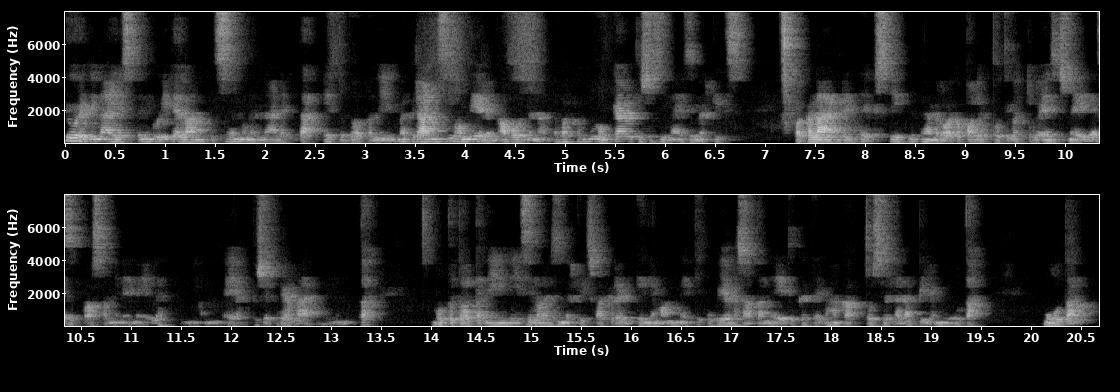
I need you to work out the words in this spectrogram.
juurikin näin. Ja sitten niin itsellä ainakin semmoinen näin, että, että tuota, niin mä pidän silloin mielen avoimena, että vaikka mulla on käytössä siinä esimerkiksi vaikka lääkärin teksti, nythän meillä on aika paljon potilaat tulee ensiksi meille ja sitten vasta menee meille niin meidän lääkäriin, mutta tuota, niin, niin silloin esimerkiksi vaikka röntgen ja magneettikuvia mä saatan ne etukäteen vähän katsoa sieltä läpi ja muuta, muuta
